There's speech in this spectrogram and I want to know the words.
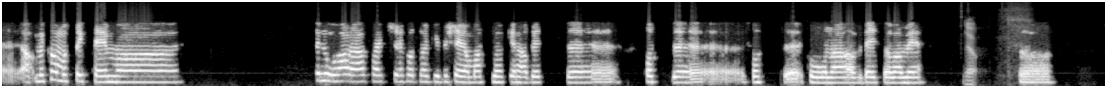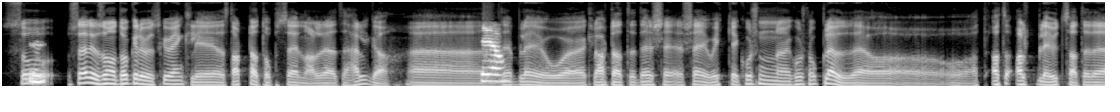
eh, ja, vi kom oss trygt hjem. og til nå har jeg faktisk ikke fått noen beskjed om at noen har blitt, uh, fått, uh, fått korona av de som var med. Ja. Så så, mm. så, er det jo sånn at dere skulle egentlig starta toppserien allerede til helga. Eh, ja. Det ble jo eh, klart at det skjer, skjer jo ikke. Hvordan, hvordan opplevde du det, og, og at, at, alt ble utsatt? Er det,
